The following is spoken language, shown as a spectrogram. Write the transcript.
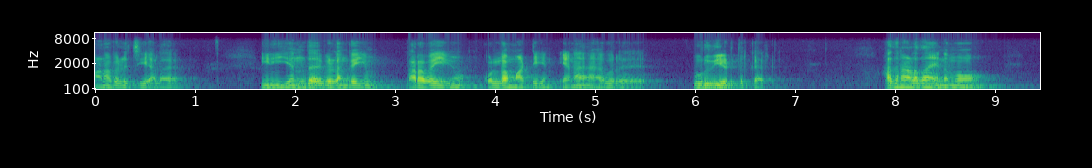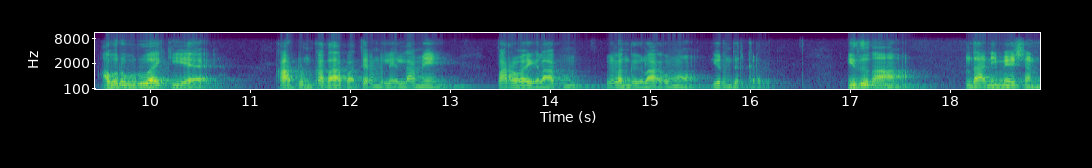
மனவெழுச்சியால் இனி எந்த விலங்கையும் பறவையையும் கொல்ல மாட்டேன் என அவர் உறுதி எடுத்திருக்கார். அதனால தான் என்னமோ அவர் உருவாக்கிய கார்ட்டூன் கதாபாத்திரங்கள் எல்லாமே பறவைகளாகவும் விலங்குகளாகவும் இருந்திருக்கிறது. இதுதான் இந்த அனிமேஷன்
